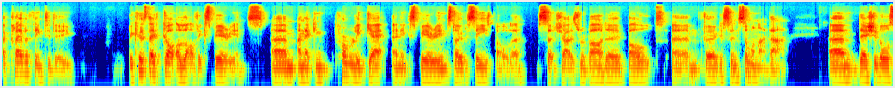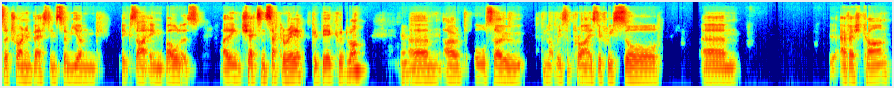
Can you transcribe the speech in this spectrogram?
a clever thing to do because they've got a lot of experience um, and they can probably get an experienced overseas bowler such as Rabada, Boult, um, Ferguson, someone like that. Um, they should also try and invest in some young, exciting bowlers. I think Chetan Sakaria could be a good one. Um, I would also not be surprised if we saw um, Avesh Khan.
